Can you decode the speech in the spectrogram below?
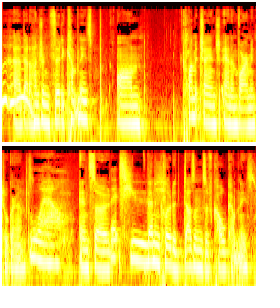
uh, about 130 companies on climate change and environmental grounds. Wow. And so That's huge. that included dozens of coal companies.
